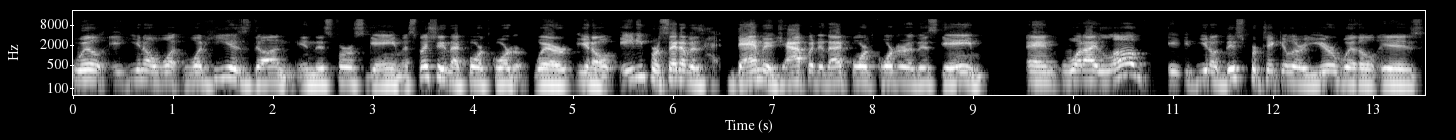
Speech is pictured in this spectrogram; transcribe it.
Well, you know what what he has done in this first game, especially in that fourth quarter, where you know eighty percent of his damage happened in that fourth quarter of this game. And what I love, you know, this particular year, Will, is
